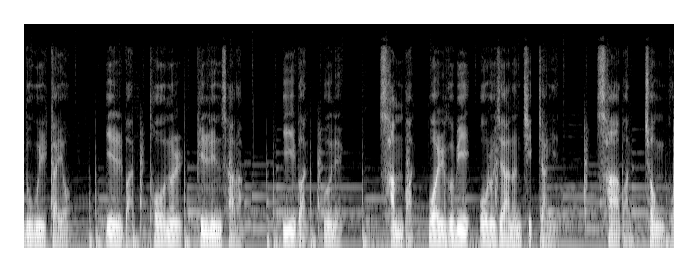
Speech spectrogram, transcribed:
누구일까요? 1번 돈을 빌린 사람 2번 은행 3번 월급이 오르지 않은 직장인 4번 정부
